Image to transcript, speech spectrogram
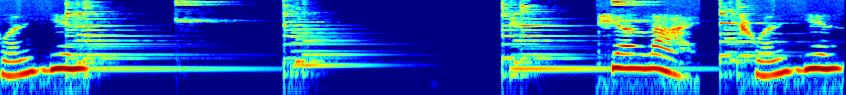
纯音，天籁纯音，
